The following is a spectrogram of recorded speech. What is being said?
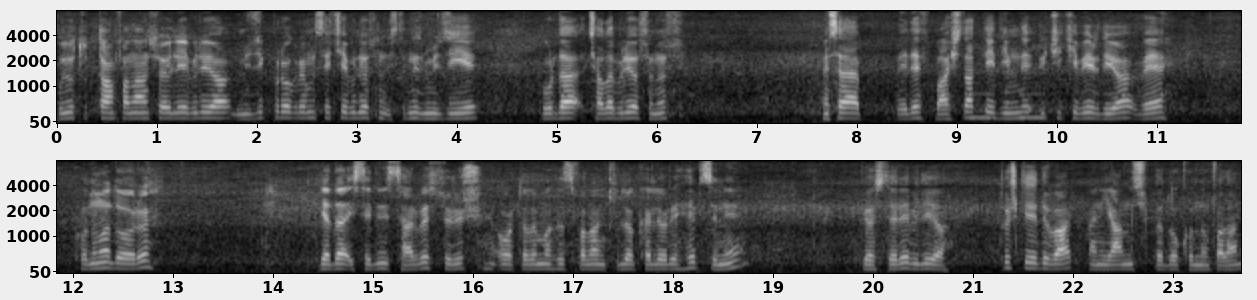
Bluetooth'tan falan söyleyebiliyor. Müzik programı seçebiliyorsunuz. İstediğiniz müziği burada çalabiliyorsunuz. Mesela hedef başlat dediğimde 3-2-1 diyor ve konuma doğru ya da istediğiniz serbest sürüş, ortalama hız falan, kilo kalori hepsini gösterebiliyor. Tuş kilidi var. Hani yanlışlıkla dokundum falan.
